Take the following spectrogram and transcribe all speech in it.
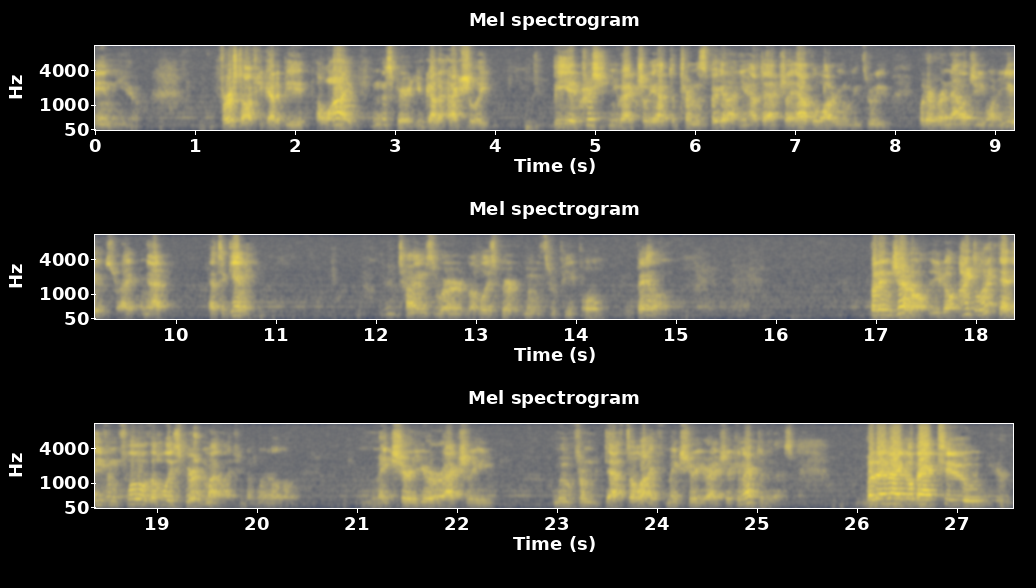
in you? First off, you got to be alive in the Spirit. You've got to actually be a Christian. You actually have to turn the spigot on. You have to actually have the water moving through you. Whatever analogy you want to use, right? I mean, that, that's a gimme. There are times where the Holy Spirit moved through people in Balaam. But in general, you go, I'd like that even flow of the Holy Spirit in my life. You go, well, make sure you're actually moved from death to life. Make sure you're actually connected to this. But then I go back to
